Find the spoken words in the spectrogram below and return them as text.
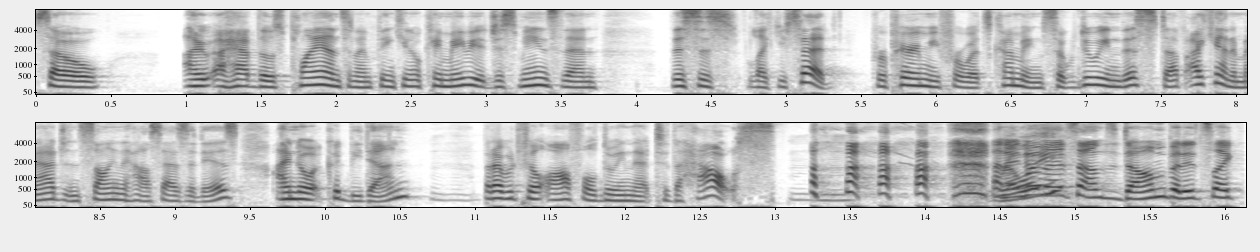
So I, I have those plans, and I'm thinking, okay, maybe it just means then this is like you said. Preparing me for what's coming. So, doing this stuff, I can't imagine selling the house as it is. I know it could be done, but I would feel awful doing that to the house. and I know that sounds dumb, but it's like,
